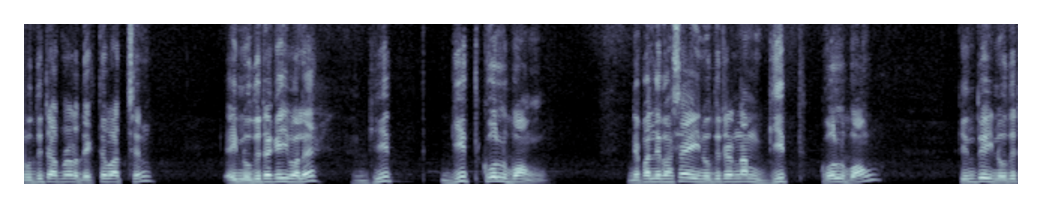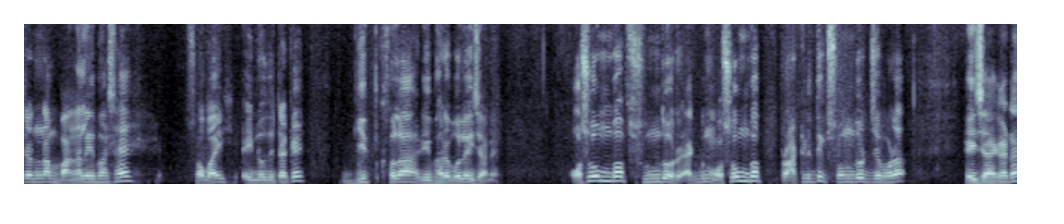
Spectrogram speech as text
নদীটা আপনারা দেখতে পাচ্ছেন, এই নদীটাকেই বলে গীত গীত কোল বং। নেপালি ভাষায় এই নদীটার নাম গীত কোল বং, কিন্তু এই নদীটার নাম বাঙালি ভাষায় সবাই এই নদীটাকে গীতখোলা রিভার বলেই জানে। অসম্ভব সুন্দর, একদম অসম্ভব প্রাকৃতিক সৌন্দর্যে ভরা এই জায়গাটা।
